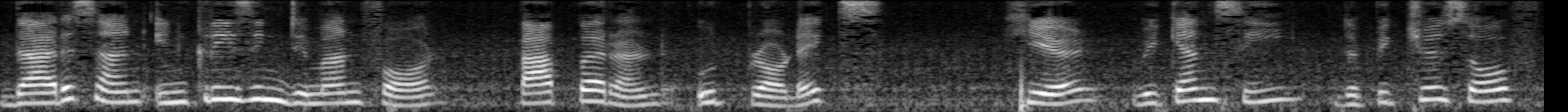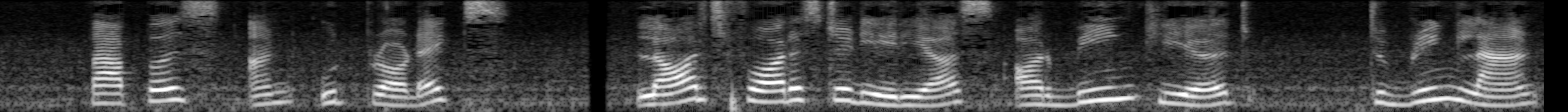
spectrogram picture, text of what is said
There is an increasing demand for paper and wood products. Here we can see the pictures of papers and wood products. Large forested areas are being cleared to bring land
